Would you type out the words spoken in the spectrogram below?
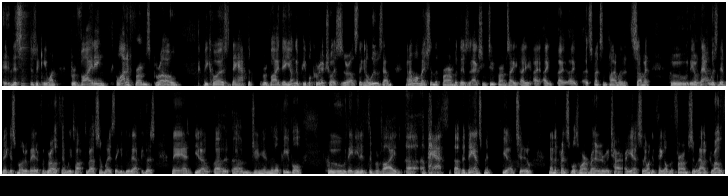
This is a key one. Providing a lot of firms grow because they have to provide their younger people career choices or else they're going to lose them. And I won't mention the firm, but there's actually two firms I I, I, I, I spent some time with at the summit who you know that was their biggest motivator for growth and we talked about some ways they could do that because they had you know uh, um, junior and middle people who they needed to provide uh, a path of advancement you know to and the principals weren't ready to retire yet so they wanted to take over the firm so without growth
